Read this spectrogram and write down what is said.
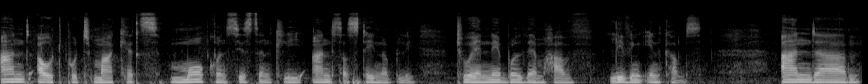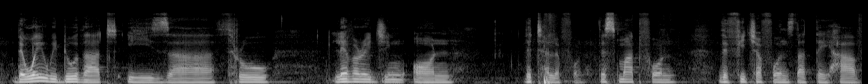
and output markets more consistently and sustainably to enable them have living incomes. And um, the way we do that is uh, through leveraging on the telephone, the smartphone, the feature phones that they have,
